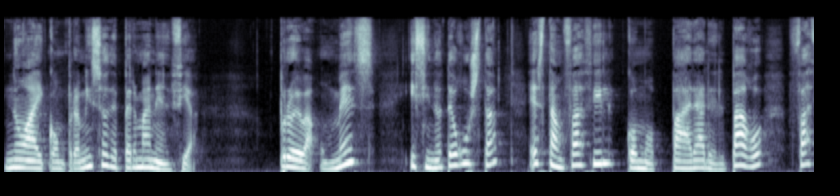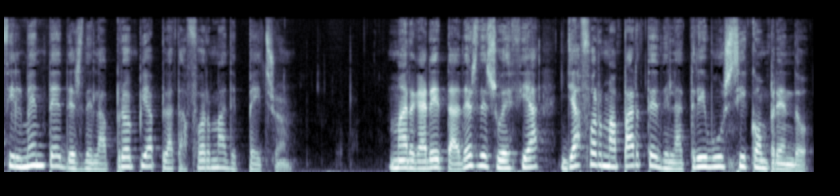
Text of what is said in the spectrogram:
No hay compromiso de permanencia. Prueba un mes y si no te gusta, es tan fácil como parar el pago fácilmente desde la propia plataforma de Patreon. Margareta desde Suecia ya forma parte de la tribu Si Comprendo.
